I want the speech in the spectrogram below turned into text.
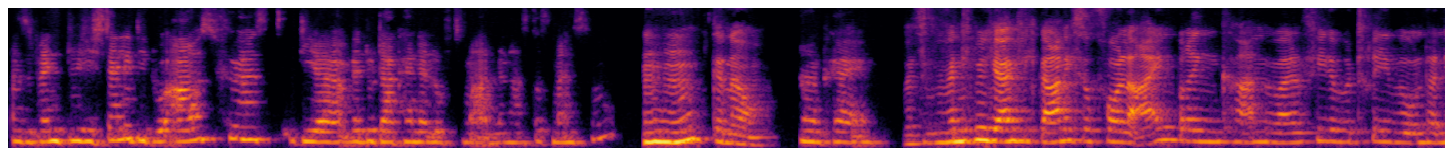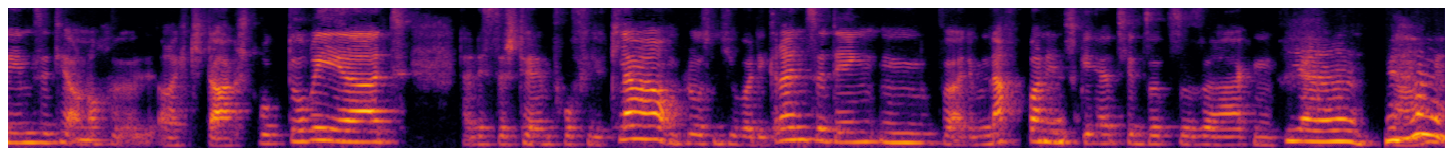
Also wenn du die Stelle, die du ausführst, dir, wenn du da keine Luft zum Atmen hast, das meinst du? Mhm, genau. Okay. Also wenn ich mich eigentlich gar nicht so voll einbringen kann, weil viele Betriebe, Unternehmen sind ja auch noch äh, recht stark strukturiert dann ist das Stellenprofil klar und bloß nicht über die Grenze denken, bei dem Nachbarn ins Gärtchen sozusagen. Ja, ja,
